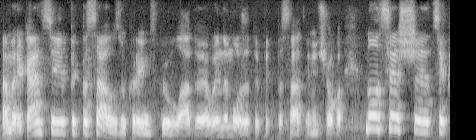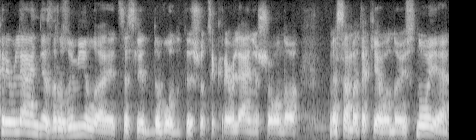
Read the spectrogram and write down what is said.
американці підписали з українською владою, а ви не можете підписати нічого. Ну це ж це кривляння, зрозуміло, це слід доводити, що це кривляння, що воно саме таке воно існує.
